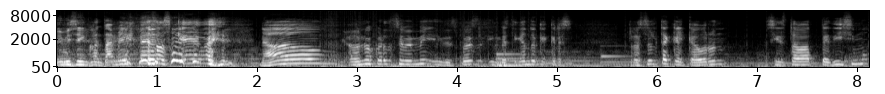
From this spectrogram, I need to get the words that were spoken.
y mis 50 mil pesos qué, güey? No, aún no acuerdo ese meme y después investigando qué crees. Resulta que el cabrón sí estaba pedísimo,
